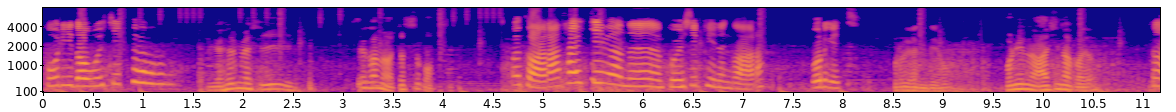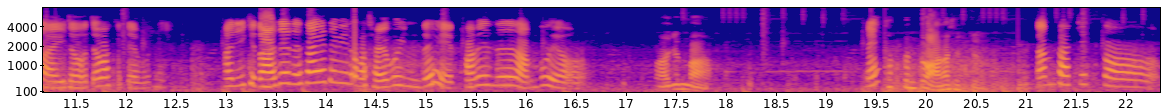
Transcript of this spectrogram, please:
볼이 너무 씹혀. 이게 헬멧이 쎄가면 어쩔 수가 없어. 왜 그거 알아? 살찌면은 볼 씹히는 거 알아? 모르겠지. 모르겠는데요. 본인은 아시나 봐요. 그건 알죠. 쪄봤기 때문에. 아니 이렇게 낮에는 사이드 미러가 잘 보이는데 밤에는 안 보여. 아줌마. 네? 턱근 또 안 하셨죠? 깜빡했어.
